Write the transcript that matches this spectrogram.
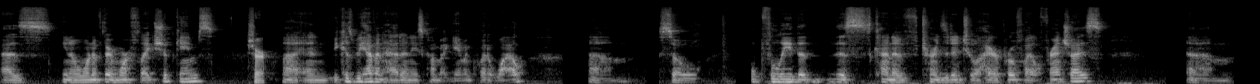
as you know one of their more flagship games, Sure. uh, and because we haven't had an Ace Combat game in quite a while, um, so hopefully that this kind of turns it into a higher profile franchise. Um,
